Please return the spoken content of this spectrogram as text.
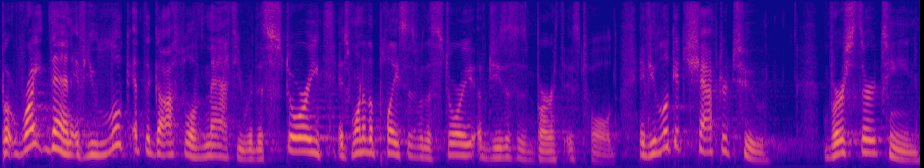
But right then, if you look at the Gospel of Matthew, where the story, it's one of the places where the story of Jesus' birth is told. If you look at chapter 2, verse 13,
